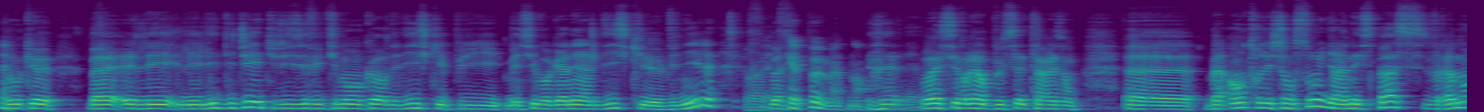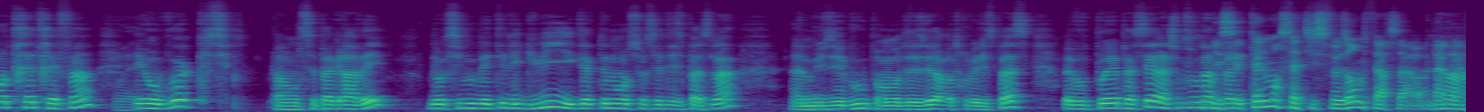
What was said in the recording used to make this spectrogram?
Donc, euh, bah, les, les, les DJ utilisent effectivement encore des disques, et puis, mais si vous regardez un disque vinyle, Ouais. bah, Très peu maintenant. ouais, c'est vrai, en plus, t'as raison. Euh, bah, entre les chansons, il y a un espace vraiment très très fin, Ouais. et on voit que, pardon, c'est pas gravé. Donc, si vous mettez l'aiguille exactement sur cet espace-là, amusez-vous pendant des heures à trouver l'espace, bah, vous pouvez passer à la chanson Mais d'après. c'est tellement satisfaisant de faire ça. Ah.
